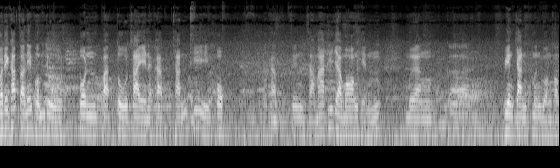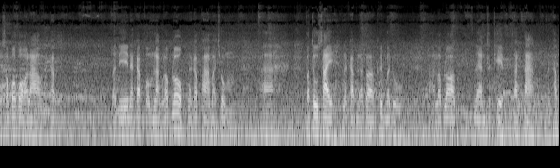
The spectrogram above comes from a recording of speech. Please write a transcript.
วัสดีครับ ตอนนี้ผมอยู่บนประตูไซนะครับ ชั้นที่6นะครับซึ่งสามารถที่จะมองเห็นเมืองเวียงจันทร์เมืองหลวงของสปปลาวนะครับ วันนี้นะครับผมหลังรอบโลกนะครับพามาชมประตูไซนะครับ แล้วก็ขึ้นมาดูอ่ารอบๆแลนด์สเคปต่างๆนะครับ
